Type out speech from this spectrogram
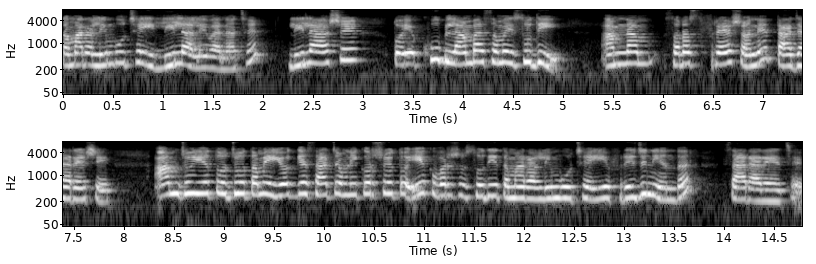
તમારા લીંબુ છે એ લીલા લેવાના છે. લીલા હશે તો એ ખૂબ લાંબા સમય સુધી આમનામ સરસ ફ્રેશ અને તાજા રહેશે. આમ જોઈએ તો જો તમે યોગ્ય સાચવણી કરશો તો એક વર્ષ સુધી તમારા લીંબુ છે એ ફ્રીજની અંદર સારા રહે છે.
